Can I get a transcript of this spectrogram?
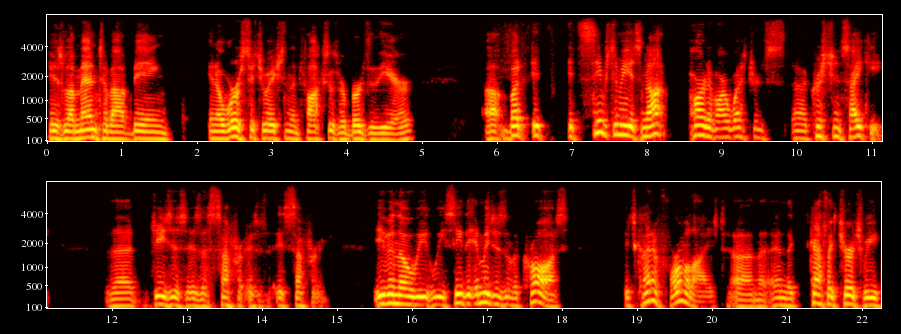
his lament about being in a worse situation than foxes or birds of the air. Uh, but it it seems to me it's not part of our Western uh, Christian psyche that Jesus is a suffer is, is suffering, even though we we see the images of the cross. It's kind of formalized. Uh, in, the, in, the, Catholic Church, we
